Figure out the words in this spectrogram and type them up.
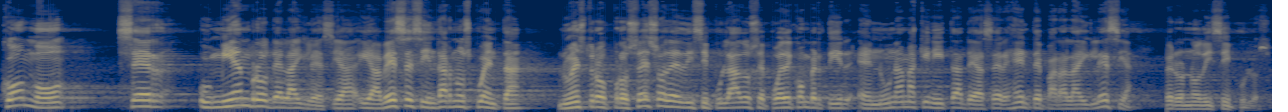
cómo ser un miembro de la iglesia y a veces sin darnos cuenta, nuestro proceso de discipulado se puede convertir en una maquinita de hacer gente para la iglesia, pero no discípulos.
